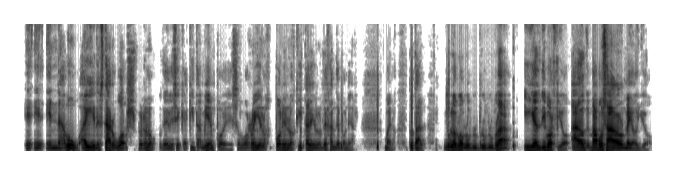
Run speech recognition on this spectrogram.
en, en, en Naboo, ahí en Star Wars, pero no, debe ser que aquí también, pues los reyes los ponen, los quitan y los dejan de poner. Bueno, total, bla, bla, bla, bla, bla, bla, bla y el divorcio. Vamos al meollo.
